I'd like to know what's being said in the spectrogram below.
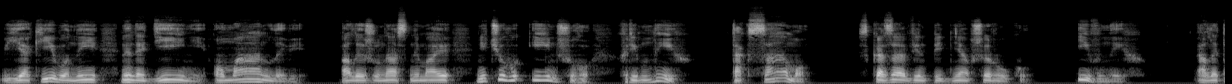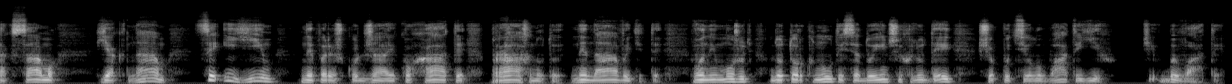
які вони ненадійні, оманливі, але ж у нас немає нічого іншого, крім них. Так само, сказав він, піднявши руку, і в них. Але так само, як нам, це і їм не перешкоджає кохати, прагнути, ненавидіти. Вони можуть доторкнутися до інших людей, щоб поцілувати їх чи вбивати.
